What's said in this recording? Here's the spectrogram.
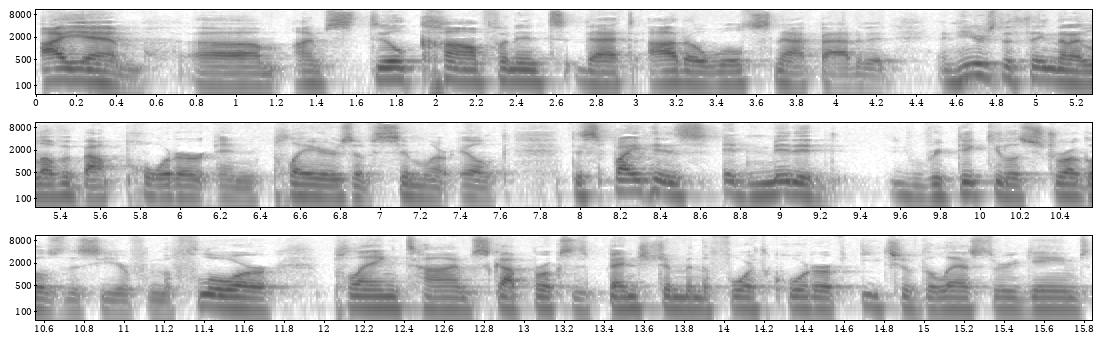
I am. Um, I'm still confident that Otto will snap out of it. And here's the thing that I love about Porter and players of similar ilk. Despite his admitted ridiculous struggles this year from the floor, playing time. Scott Brooks has benched him in the fourth quarter of each of the last three games.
